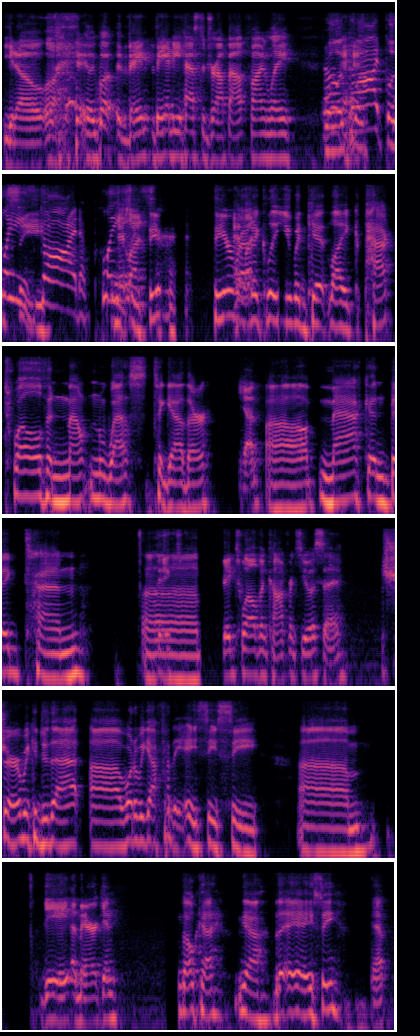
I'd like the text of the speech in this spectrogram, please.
you know like what Van, Vandy has to drop out finally. Well, oh let's- God, let's please, see. God, please. And like- The- theoretically, you would get like Pac-12 and Mountain West together. Yeah, uh, MAC and Big Ten. Uh, Big Twelve and Conference USA. sure, we could do that. Uh, what do we got for the ACC? Um, The American. okay, yeah, the AAC, Yep.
